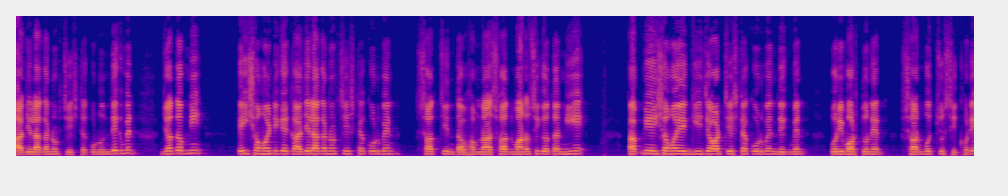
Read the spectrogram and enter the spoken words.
কাজে লাগানোর চেষ্টা করুন। দেখবেন যত আপনি এই সময়টিকে কাজে লাগানোর চেষ্টা করবেন, সৎ চিন্তা ভাবনা সৎ মানসিকতা নিয়ে আপনি এই সময়ে এগিয়ে যাওয়ার চেষ্টা করবেন, দেখবেন পরিবর্তনের সর্বোচ্চ শিখরে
